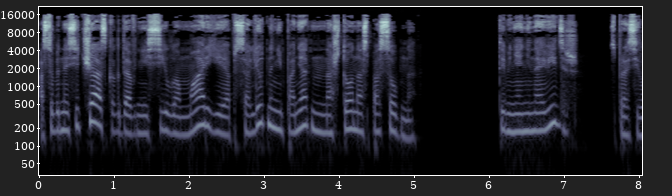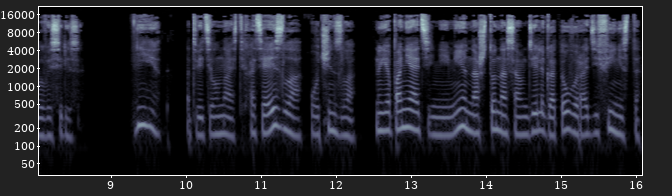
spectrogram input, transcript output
Особенно сейчас, когда в ней сила Марьи, абсолютно непонятно, на что она способна. «Ты меня ненавидишь?» — спросила Василиса. «Нет», — ответила Настя, хотя и зла, очень зла. «Но я понятия не имею, на что на самом деле готова ради Финиста,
